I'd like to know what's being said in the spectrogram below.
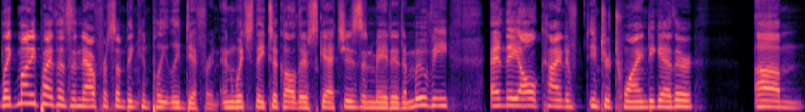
like monty python's and now for something completely different in which they took all their sketches and made it a movie and they all kind of intertwined together um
